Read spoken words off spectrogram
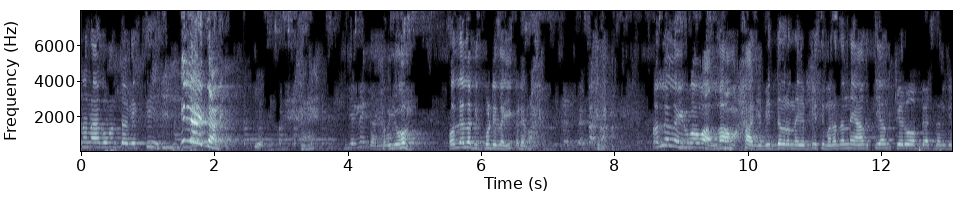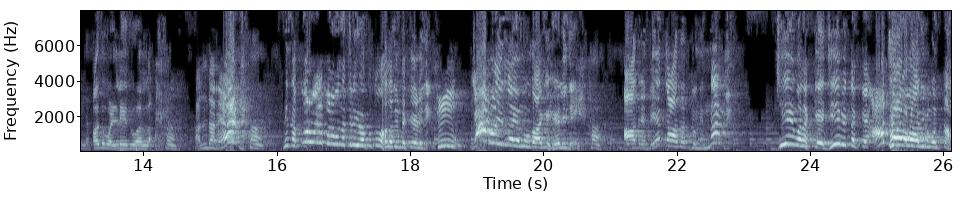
ನನ್ನ ವ್ಯಕ್ತಿ ಇಲ್ಲೇ ಇದ್ದಾನೆ. ಎಲ್ಲಿದ್ದಾನೆ? ಅಯ್ಯೋ ಅಲ್ಲೆಲ್ಲ ಬಿದ್ಕೊಂಡಿಲ್ಲ ಈ ಕಡೆ ಬಾ. ಅಲ್ಲೆಲ್ಲ ಇರುವವ ಅಲ್ಲ ಹಾಗೆ ಬಿದ್ದವರನ್ನ ಎಬ್ಬಿಸಿ ಮನದನ್ನೇ ಆಗುತ್ತೀಯ ಅಂತ ಕೇಳುವ ಅಭ್ಯಾಸ ನನಗಿಲ್ಲ. ಅದು ಒಳ್ಳೆಯದು ಅಲ್ಲ. ಅಂದರೆ. ನಿನ್ನ ಪೂರ್ವಾಪರವನ್ನು ತಿಳಿಯುವ ಕುತೂಹಲದಿಂದ ಕೇಳಿದೆ. ಯಾರೂ ಇಲ್ಲ ಎನ್ನುವುದಾಗಿ ಹೇಳಿದೆ. ಆದರೆ ಬೇಕಾದದ್ದು ನಿನ್ನ ಜೀವನಕ್ಕೆ ಜೀವಿತಕ್ಕೆ ಆಧಾರವಾಗಿರುವಂತಹ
